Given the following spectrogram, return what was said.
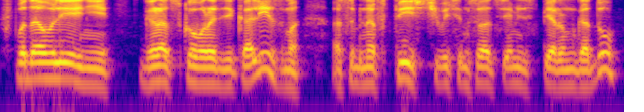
в подавлении городского радикализма, особенно в 1871 году,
